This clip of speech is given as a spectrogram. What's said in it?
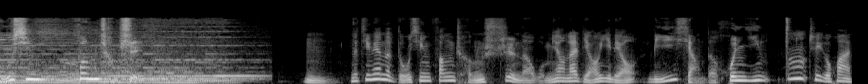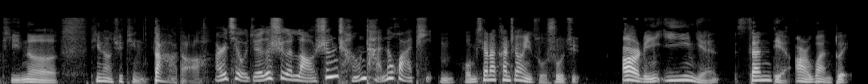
读心方程式。嗯，那今天的读心方程式呢，我们要来聊一聊理想的婚姻。嗯，这个话题呢，听上去挺大的啊。而且我觉得是个老生常谈的话题。嗯，我们先来看这样一组数据：二零一一年三点二万对，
